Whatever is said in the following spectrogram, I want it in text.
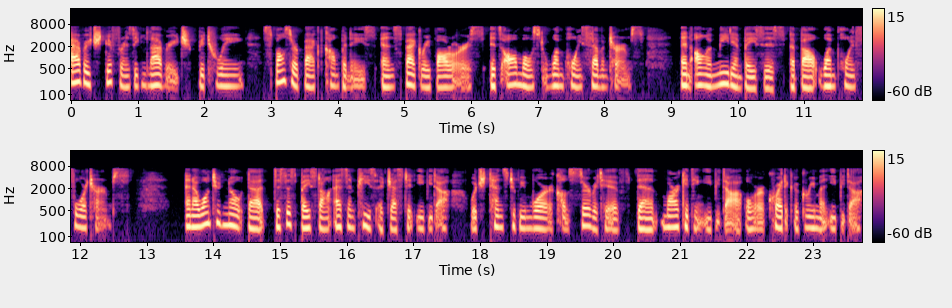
average difference in leverage between sponsor backed companies and spec grade borrowers is almost 1.7 terms, and on a median basis, about 1.4 terms. And I want to note that this is based on S&P's adjusted EBITDA, which tends to be more conservative than marketing EBITDA or credit agreement EBITDA.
